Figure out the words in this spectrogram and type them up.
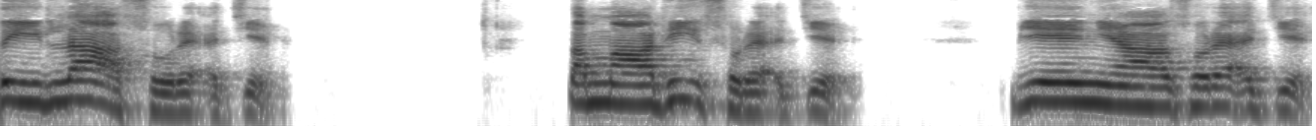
သီလဆိုတဲ့အကျင့်တမာတိဆိုတဲ့အကျင့်ပညာဆိုတဲ့အကျင့်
